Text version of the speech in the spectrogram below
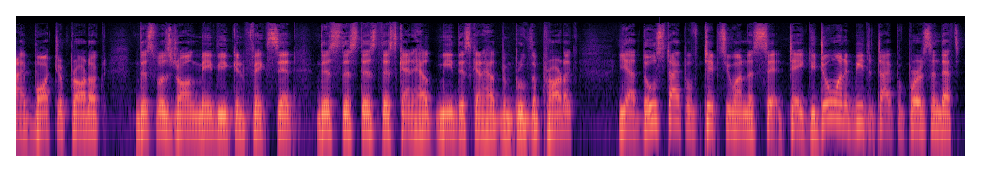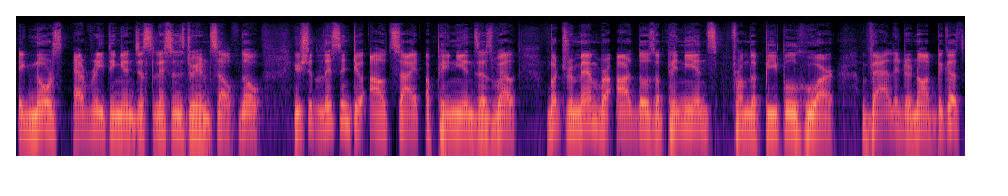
i bought your product. This was wrong. Maybe you can fix it. This this this this can help me. This can help improve the product yeah those type of tips you want to take. You don't want to be the type of person that ignores everything and just listens to himself. No you should listen to outside opinions as well. But remember are those opinions from the people who are valid or not? Because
